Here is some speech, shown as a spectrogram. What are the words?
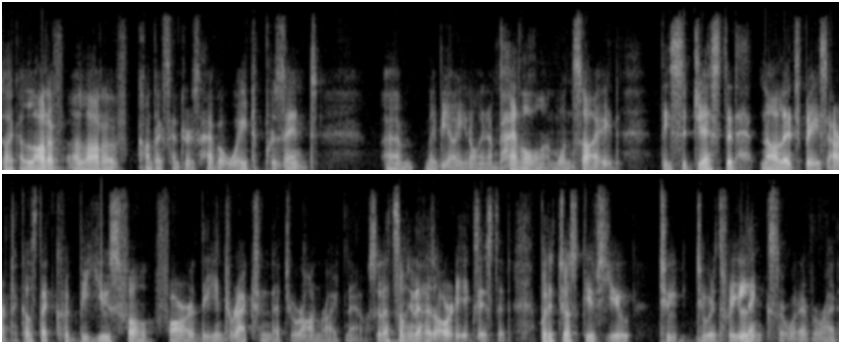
like a lot of a lot of contact centers have a way to present um, maybe uh, you know in a panel on one side the suggested knowledge based articles that could be useful for the interaction that you're on right now. So that's something that has already existed, but it just gives you two two or three links or whatever, right?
